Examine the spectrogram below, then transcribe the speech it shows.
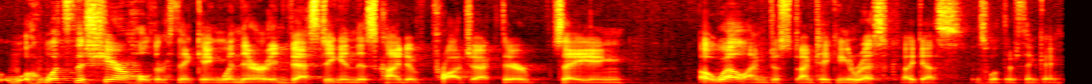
what's the shareholder thinking when they're investing in this kind of project? They're saying oh well i'm just i'm taking a risk i guess is what they're thinking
